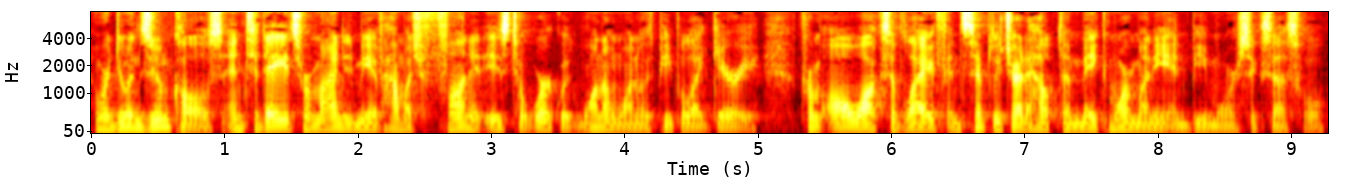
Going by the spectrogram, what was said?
And we're doing Zoom calls. And today it's reminded me of how much fun it is to work with one on one with people like Gary from all walks of life and simply try to help them make more money and be more successful.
